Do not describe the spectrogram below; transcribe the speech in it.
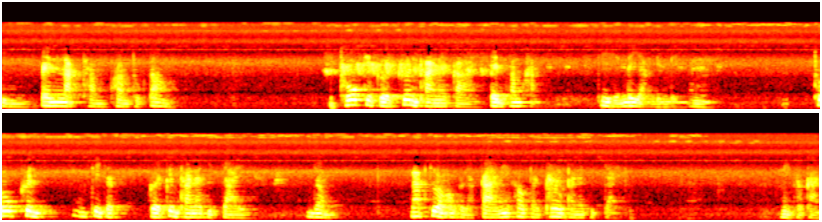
จริง เป็นหลักธรรมความถูกต้อง ทุกที่เกิดขึ้นภายในกายเป็นสำคัญที่เห็นได้อย่างดิ่งๆอันหนึ่งทุกข์ขึ้นที่จะเกิดขึ้นภายในจิตใจ ย่อมรับช่วงองค์ประกายนี้เข้าไปเพิ่มภายในจิตใจ นี่ประการ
